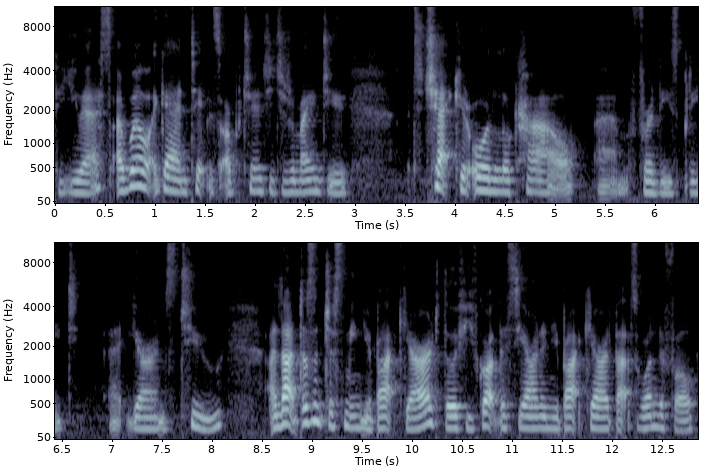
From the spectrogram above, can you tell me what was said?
the US. I will again take this opportunity to remind you to check your own locale um, for these breed uh, yarns too. And that doesn't just mean your backyard, though if you've got this yarn in your backyard, that's wonderful.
